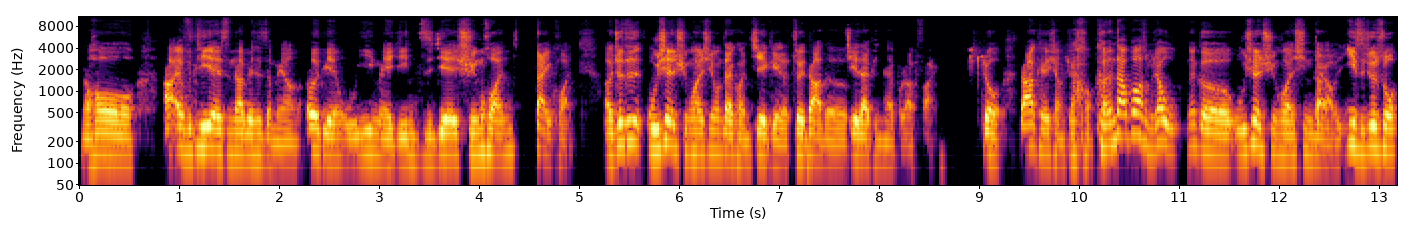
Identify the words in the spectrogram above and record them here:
然后，RFTS 那边是怎么样？二点五亿美金直接循环贷款，呃，就是无限循环信用贷款借给了最大的借贷平台 BlockFi。就大家可以想象，可能大家不知道什么叫那个无限循环信贷哦，意思就是说，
